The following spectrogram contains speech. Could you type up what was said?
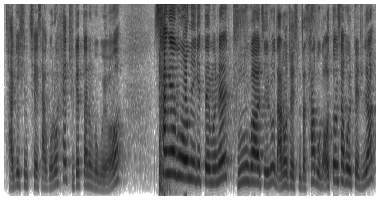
자기 신체 사고로 해주겠다는 거고요. 상해보험이기 때문에 두 가지로 나눠져 있습니다. 사고가 어떤 사고일 때 주냐?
